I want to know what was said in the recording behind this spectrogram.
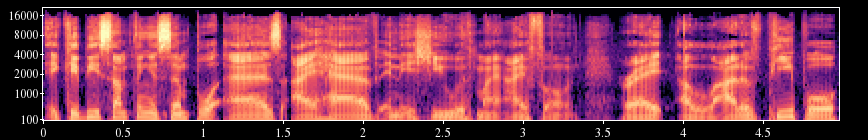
It could be something as simple as I have an issue with my iPhone, right? A lot of people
